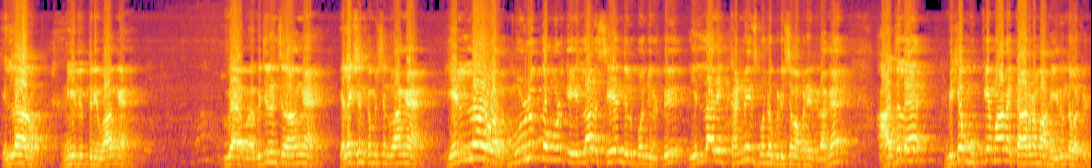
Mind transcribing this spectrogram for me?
எல்லாரும் நீதித்துறை வாங்க. விஜிலன்ஸ் வாங்க. எலெக்ஷன் கமிஷன் வாங்க. எல்லாரும் முழுக்க முழுக்க எல்லாரும் சேர்ந்து இருப்போம்னு சொல்லிட்டு எல்லாரையும் கன்வின்ஸ் பண்ணக்கூடிய விஷயமா பண்ணிருக்காங்க அதுல மிக முக்கியமான காரணமாக இருந்தவர்கள்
